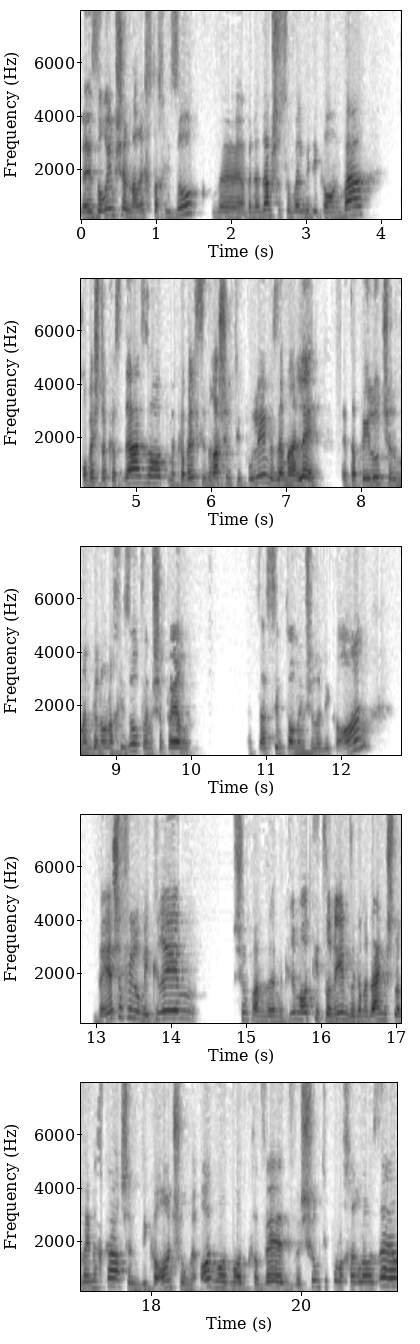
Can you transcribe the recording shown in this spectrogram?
לאזורים של מערכת החיזוק, והבן אדם שסובל מדיכאון בא, חובש את הקסדה הזאת, מקבל סדרה של טיפולים, וזה מעלה את הפעילות של מנגנון החיזוק ומשפר את הסימפטומים של הדיכאון. ויש אפילו מקרים, שוב פעם, זה מקרים מאוד קיצוניים, זה גם עדיין בשלבי מחקר, של דיכאון שהוא מאוד מאוד מאוד כבד ושום טיפול אחר לא עוזר,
